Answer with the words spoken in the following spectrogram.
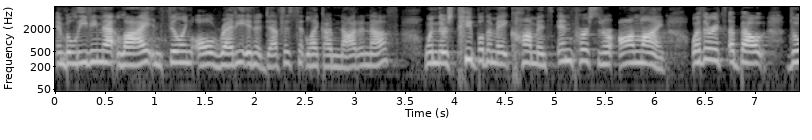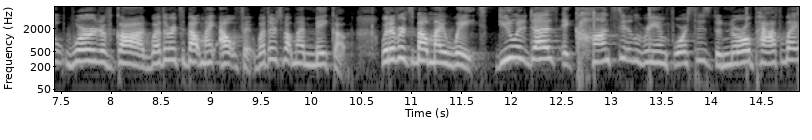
in believing that lie and feeling already in a deficit like I'm not enough, when there's people that make comments in person or online, whether it's about the word of God, whether it's about my outfit, whether it's about my makeup, whatever it's about my weight, do you know what it does? It constantly reinforces the neural pathway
